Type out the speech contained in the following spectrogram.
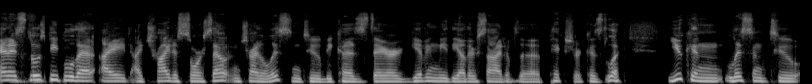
and it's those people that I I try to source out and try to listen to because they're giving me the other side of the picture. Because look, you can listen to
